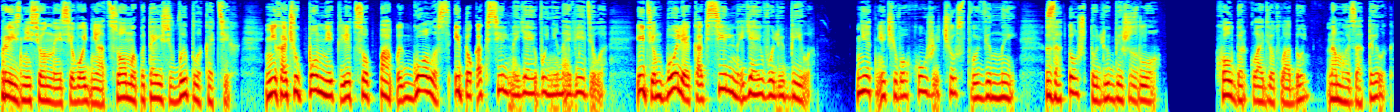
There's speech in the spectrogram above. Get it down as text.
произнесенное сегодня отцом, и пытаюсь выплакать их. Не хочу помнить лицо папы, голос и то, как сильно я его ненавидела — и тем более, как сильно я его любила. Нет ничего хуже чувства вины за то, что любишь зло. Холдер кладет ладонь на мой затылок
